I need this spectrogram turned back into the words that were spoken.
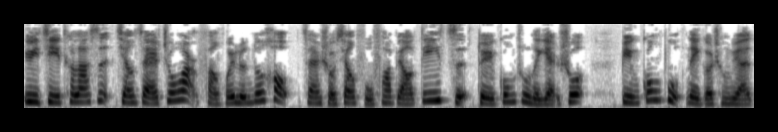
预计特拉斯将在周二返回伦敦后，在首相府发表第一次对公众的演说，并公布内阁成员。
